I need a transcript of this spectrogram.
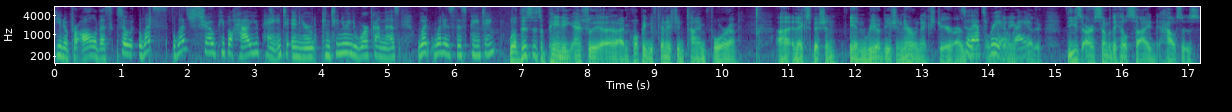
you know, for all of us. So let's let's show people how you paint, and you're continuing to work on this. What What is this painting? Well, this is a painting, actually, uh, I'm hoping to finish in time for uh, uh, an exhibition in Rio de Janeiro next year. Our so that's Rio, right? Together. These are some of the hillside houses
